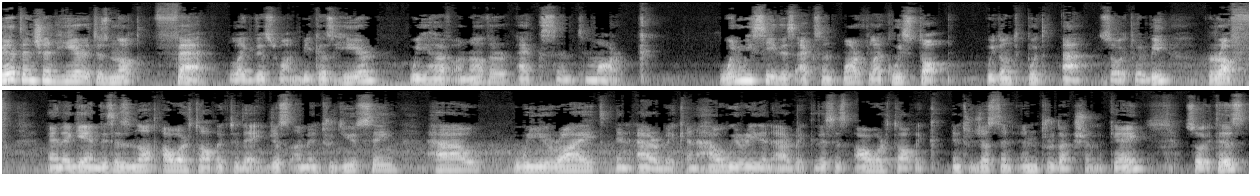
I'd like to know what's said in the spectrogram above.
Pay attention here, it is not fa like this one, because here we have another accent mark. When we see this accent mark, like we stop, we don't put a, so it will be rough. And again, this is not our topic today, just I'm introducing how we write in Arabic and how we read in Arabic. This is our topic, just an introduction, okay? So it is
